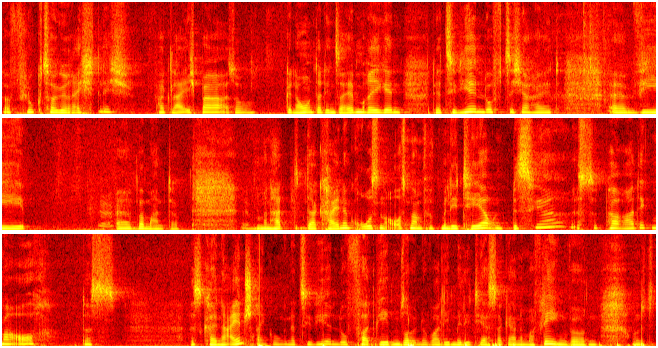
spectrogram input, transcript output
äh, Flugzeuge rechtlich vergleichbar, also genau unter denselben Regeln der zivilen Luftsicherheit wie bemannte. Man hat da keine großen Ausnahmen für Militär und bisher ist das Paradigma auch, dass es keine Einschränkungen in der zivilen Luftfahrt geben soll, nur weil die Militärs da gerne mal fliegen würden. Und es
